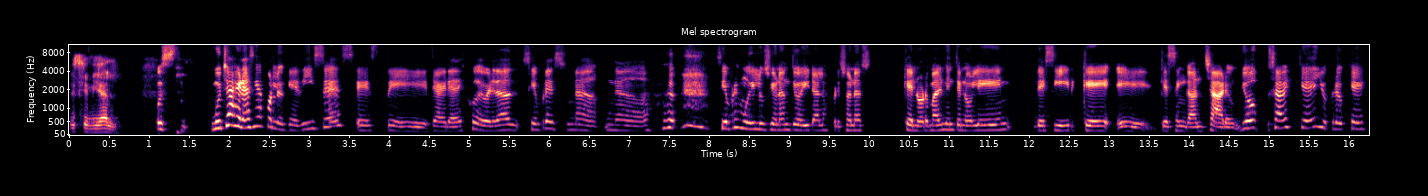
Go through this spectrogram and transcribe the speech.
es genial. Pues muchas gracias por lo que dices, este, te agradezco de verdad, siempre es una, una siempre es muy ilusionante oír a las personas que normalmente no leen decir que, eh, que se engancharon. Yo, ¿sabes qué? Yo creo que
